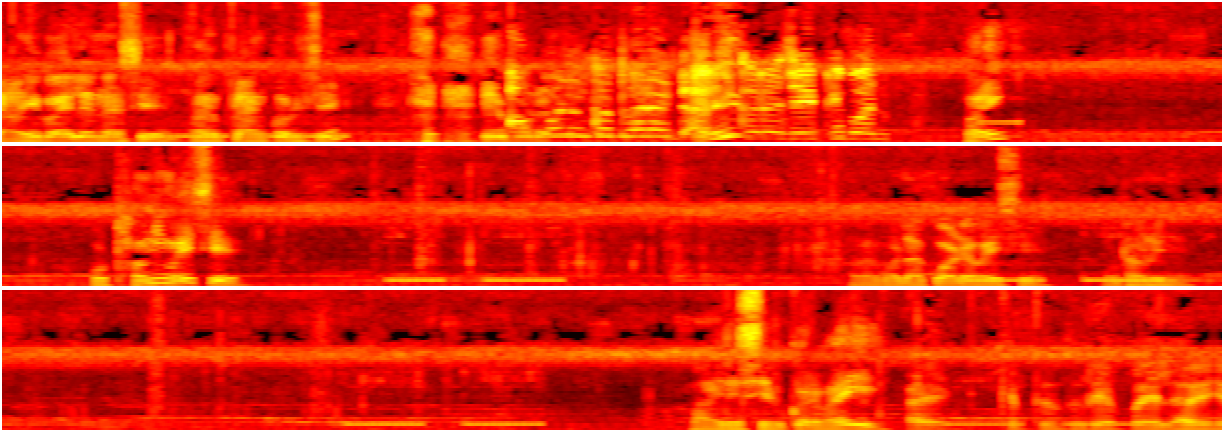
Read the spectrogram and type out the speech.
ଜାଣି ପାଇଲେ अपन उनका द्वारा ପ୍ରାଙ୍କ करा ଆପଣଙ୍କ थी बन भाई उठाओ नहीं भाई से હવે ગોલા કોડે ભાઈ છે ઉઠાવની છે भाई रिसीव कर भाई कितने दूर है पहले भाई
